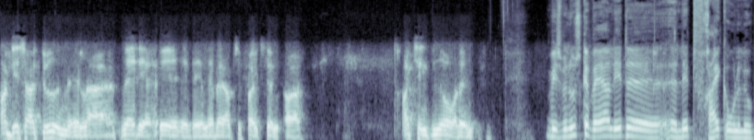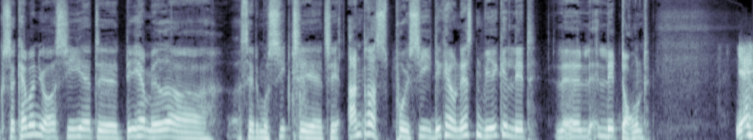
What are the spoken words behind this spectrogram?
Om det så er døden, eller hvad det er, det, det er være op til folk selv og, og tænke videre over den. Hvis man nu skal være lidt, øh, lidt fræk, Ole Luk, så kan man jo også sige, at øh, det her med at, at sætte musik til, til andres poesi, det kan jo næsten virke lidt lidt dovent. Ja,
